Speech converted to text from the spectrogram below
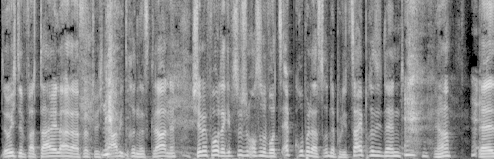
durch den Verteiler. Da ist natürlich Gabi drin, ist klar, ne? Stell mir vor, da gibt es zwischen auch so eine WhatsApp-Gruppe, da ist drin der Polizeipräsident, ja. Äh,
